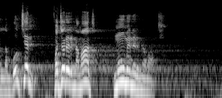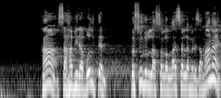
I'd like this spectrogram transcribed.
সাল্লাম বলছেন, ফজরের নামাজ মুমেনের নামাজ। হ্যাঁ সাহাবিরা বলতেন রসুল্লাহ সাল্লাহ সাল্লামের জামানায়,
